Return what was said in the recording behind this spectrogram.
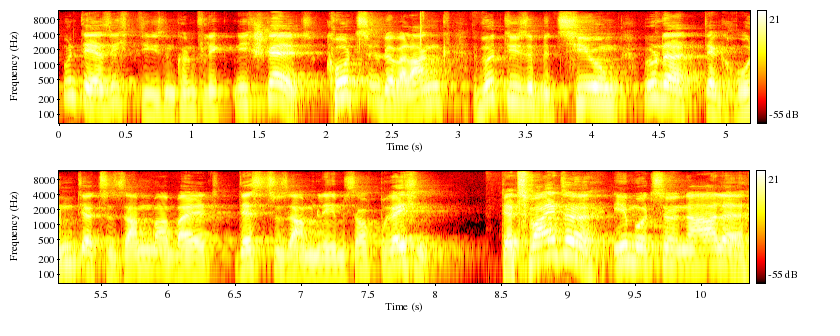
und der sich diesen Konflikt nicht stellt. Kurz oder lang wird diese Beziehung oder der Grund der Zusammenarbeit des Zusammenlebens auch brechen. Der zweite emotionale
